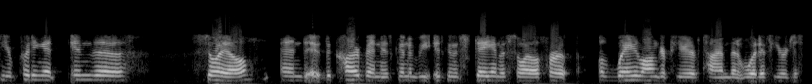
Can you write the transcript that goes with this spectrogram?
you're putting it in the soil, and it, the carbon is going to be is going to stay in the soil for a way longer period of time than it would if you were just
